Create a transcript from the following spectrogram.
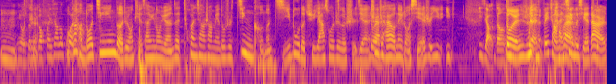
嗯，你有这么一个换项的过程。我看很多精英的这种铁三运动员在换项上面都是尽可能极度的去压缩这个时间，甚至还有那种鞋是一一。一脚蹬，对，对，非常弹性的鞋带儿，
